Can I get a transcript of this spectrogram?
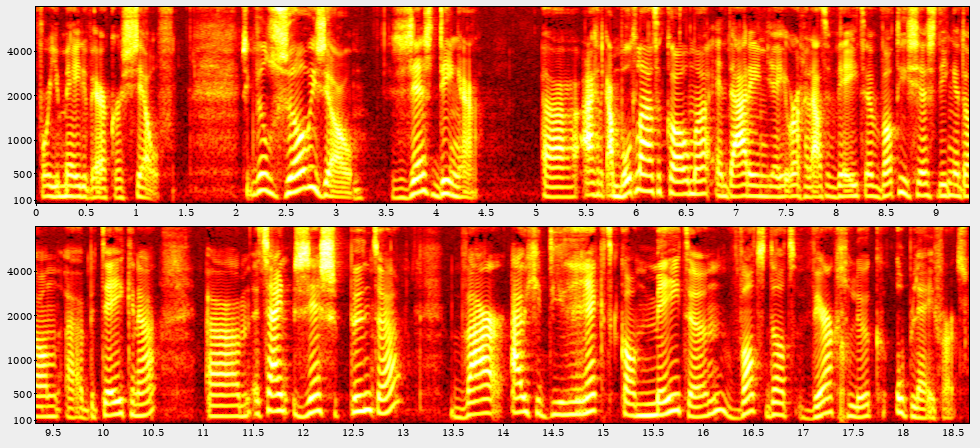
voor je medewerkers zelf. Dus ik wil sowieso zes dingen uh, eigenlijk aan bod laten komen. En daarin je heel erg laten weten wat die zes dingen dan uh, betekenen. Um, het zijn zes punten waaruit je direct kan meten wat dat werkgeluk oplevert.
